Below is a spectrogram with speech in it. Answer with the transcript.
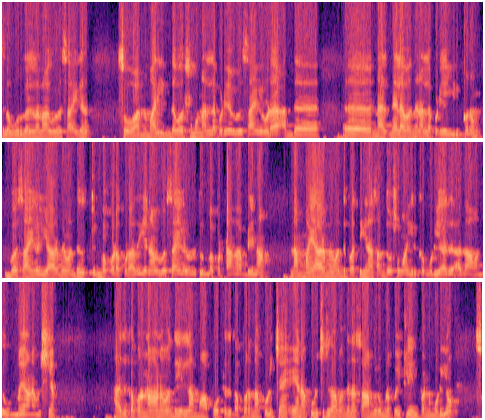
சில ஊர்கள்லாம் விவசாயிகள். ஸோ அந்த மாதிரி இந்த வருஷமும் நல்லபடியாக விவசாயிகளோட அந்த நிலை வந்து நல்லபடியாக இருக்கணும். விவசாயிகள் யாருமே வந்து துன்பப்படக்கூடாது. ஏன்னா விவசாயிகள் வந்து துன்பப்பட்டாங்க அப்படின்னா நம்ம யாருமே வந்து பார்த்தீங்கன்னா சந்தோஷமாக இருக்க முடியாது. அதான் வந்து உண்மையான விஷயம். அதுக்கப்புறம் நானும் வந்து எல்லாம் மா போட்டதுக்கு அப்புறம் தான் குளித்தேன் ஏன்னா குளிச்சுட்டு தான் வந்து நான் சாமி ரூமில் போய் க்ளீன் பண்ண முடியும். ஸோ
